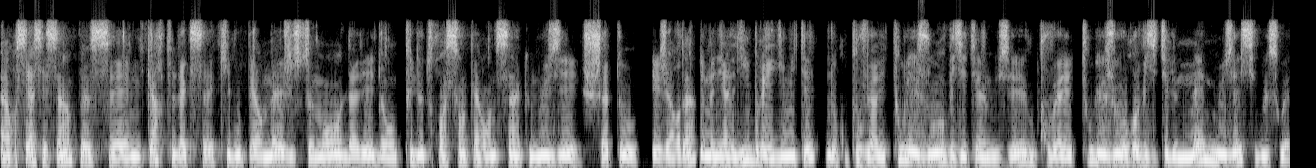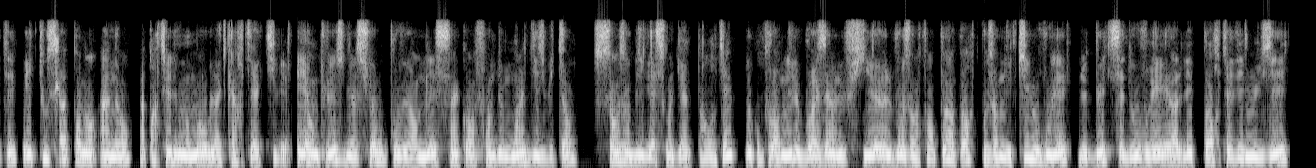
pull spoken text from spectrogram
Alors c'est assez simple, c'est une carte d'accès qui vous permet justement d'aller dans plus de 345 musées, châteaux et jardins de manière libre et illimitée. Donc vous pouvez aller tous les jours visiter un musée, vous pouvez aller tous les jours revisiter le même musée si vous le souhaitez, et tout ça pendant un an à partir du moment où la carte est activée. Et en plus, bien sûr, vous pouvez emmener cinq enfants de moins de 18 ans sans obligation de lien de parenté. Donc vous pouvez emmener le voisin, le filleul, vos enfants, peu importe, vous emmenez qui vous voulez. Le but c'est d'ouvrir les portes des musées,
